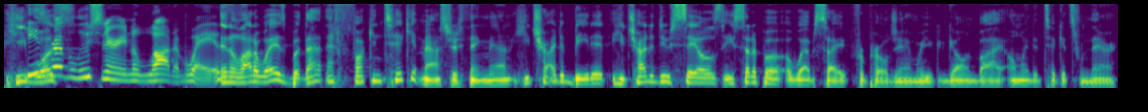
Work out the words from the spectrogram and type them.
he he's was revolutionary in a lot of ways. in a lot of ways, but that that fucking Ticketmaster thing, man. He tried to beat it. He tried to do sales. He set up a, a website for Pearl Jam where you could go and buy only the tickets from there.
